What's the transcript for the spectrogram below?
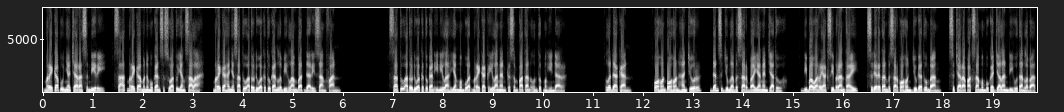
Mereka punya cara sendiri. Saat mereka menemukan sesuatu yang salah, mereka hanya satu atau dua ketukan lebih lambat dari Zhang Fan. Satu atau dua ketukan inilah yang membuat mereka kehilangan kesempatan untuk menghindar. Ledakan. Pohon-pohon hancur, dan sejumlah besar bayangan jatuh. Di bawah reaksi berantai, sederetan besar pohon juga tumbang, secara paksa membuka jalan di hutan lebat.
